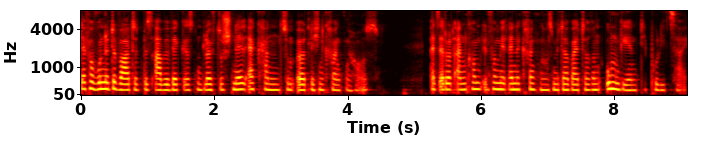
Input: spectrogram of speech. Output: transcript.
Der Verwundete wartet, bis Abel weg ist und läuft so schnell er kann zum örtlichen Krankenhaus. Als er dort ankommt, informiert eine Krankenhausmitarbeiterin umgehend die Polizei.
